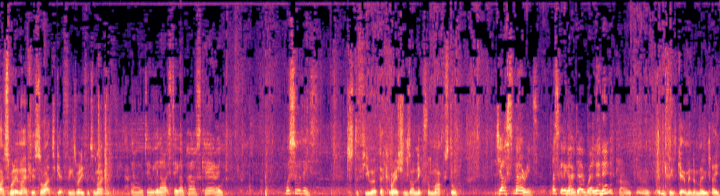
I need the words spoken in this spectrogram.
I just want to know if it's all right to get things ready for tonight. Oh, do what you like, Steve. I'm past caring. What's all this? Just a few uh, decorations I nicked from Mark's store. Just married. That's going to go down well, isn't it? Oh, yeah, anything to get him in the mood, hey?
